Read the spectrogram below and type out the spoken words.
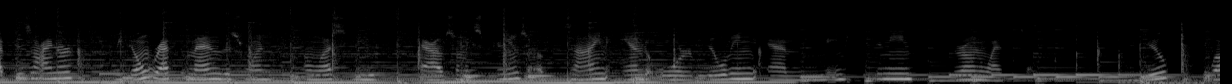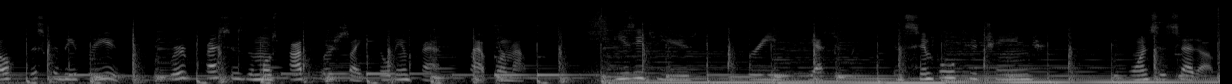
Web designer. We don't recommend this one unless you have some experience of design and or building and maintaining your own website. You do? Well, this could be for you. WordPress is the most popular site building platform out. It's easy to use, free, yes free, and simple to change once it's set up.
